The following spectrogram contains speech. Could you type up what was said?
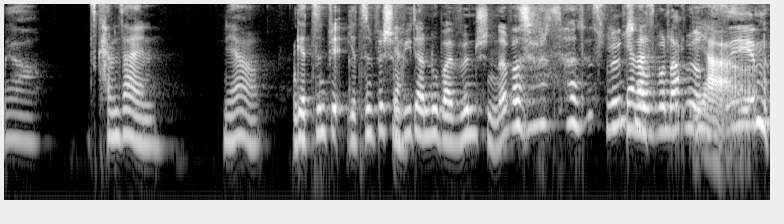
Ja. Das kann sein. Ja. Jetzt sind wir, jetzt sind wir schon Ja. wieder nur bei Wünschen, ne? Was wir uns alles wünschen Ja, was- und wonach wir uns ja. sehen.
